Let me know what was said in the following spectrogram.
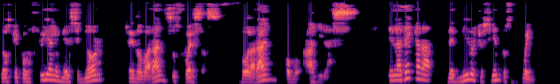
Los que confían en el Señor renovarán sus fuerzas, volarán como águilas. En la década de 1850,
